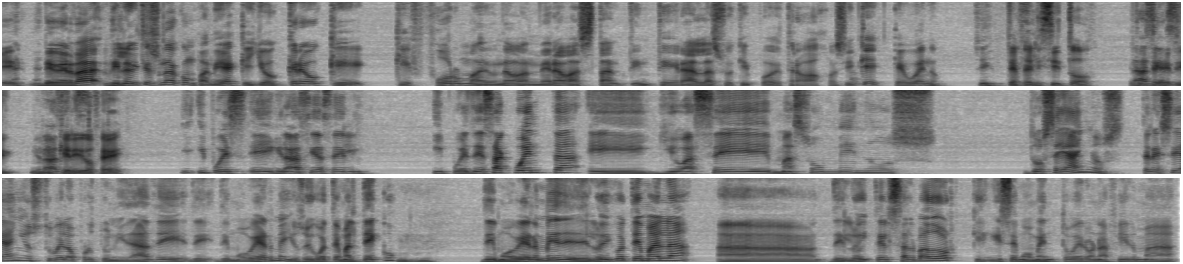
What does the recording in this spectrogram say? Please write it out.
eh, de verdad, Deloitte es una compañía que yo creo que, que forma de una manera bastante integral a su equipo de trabajo. Así que qué bueno. Sí, te felicito. Gracias, mi querido Fede. Y, pues eh, gracias, Eli. Y pues de esa cuenta, eh, yo hace más o menos 12 años, 13 años, tuve la oportunidad de, de, moverme. Yo soy guatemalteco. De moverme de Deloitte Guatemala a Deloitte El Salvador, que en ese momento era una firma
